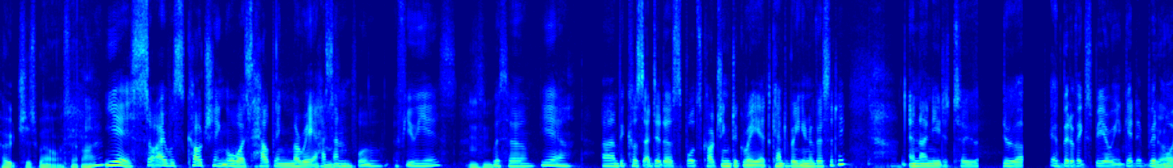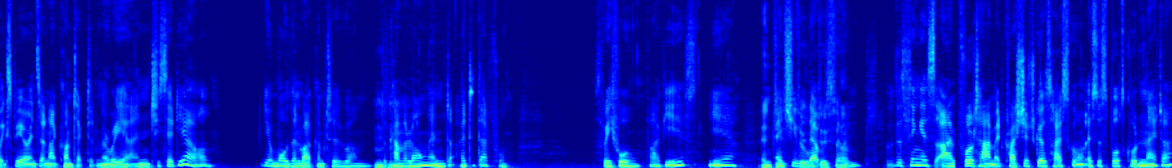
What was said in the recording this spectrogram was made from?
coach as well. Is that right? Yes, so I was coaching or was helping Maria Hassan for a few years with her, yeah, um, because I did a sports coaching degree at Canterbury University and I needed to do a, a bit of experience, get a bit Yeah. more experience. And I contacted Maria and she said, Yeah, I'll, you're more than welcome to, um, to come along. And I did that for three, four, five years, yeah. And and she that was the thing is, I'm full time at Christchurch Girls High School as a sports coordinator,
